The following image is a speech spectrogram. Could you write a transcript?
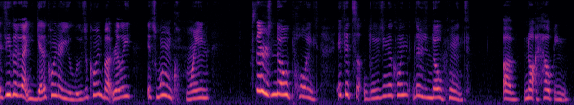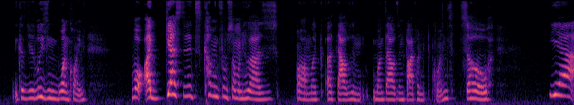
it's either that you get a coin or you lose a coin, but really, it's one coin. There's no point. If it's losing a coin, there's no point of not helping because you're losing one coin. Well, I guess it's coming from someone who has um like a thousand, one thousand five hundred coins. So yeah.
